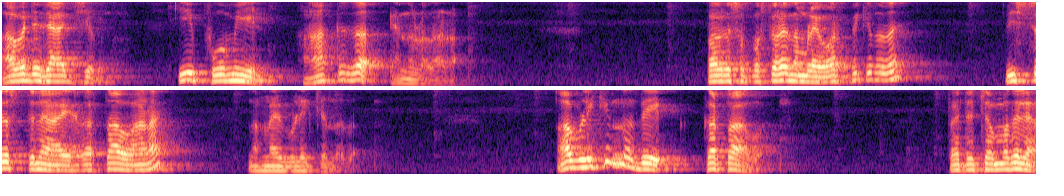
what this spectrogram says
അവന്റെ രാജ്യം ഈ ഭൂമിയിൽ ആക്കുക എന്നുള്ളതാണ്. പൗരസ നമ്മളെ ഓർപ്പിക്കുന്നത് വിശ്വസ്തനായ കർത്താവാണ് നമ്മെ വിളിക്കുന്നത്. ആ വിളിക്കുന്ന ദേ കർത്താവ്. തന്റെ ചുമതല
